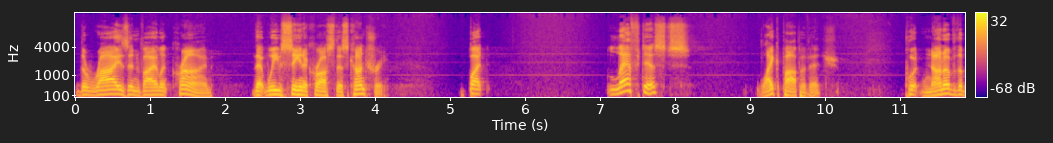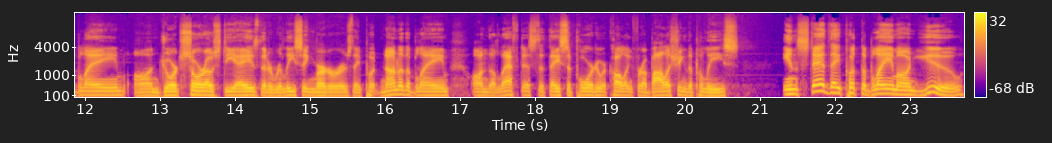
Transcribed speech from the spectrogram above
the rise in violent crime that we've seen across this country. But leftists like Popovich put none of the blame on George Soros DAs that are releasing murderers. They put none of the blame on the leftists that they support who are calling for abolishing the police. Instead, they put the blame on you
